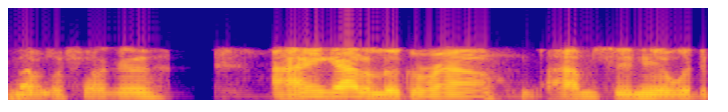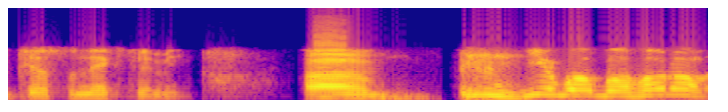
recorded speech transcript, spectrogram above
motherfucker. I ain't got to look around. I'm sitting here with the pistol next to me. Um. yeah, well, well, hold on.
